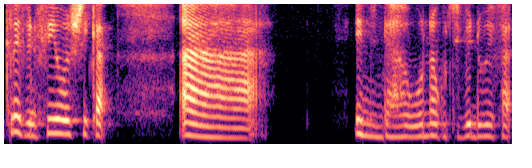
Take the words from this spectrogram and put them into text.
crave and fear wosvika ah, and ndaona kuti vedu weka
